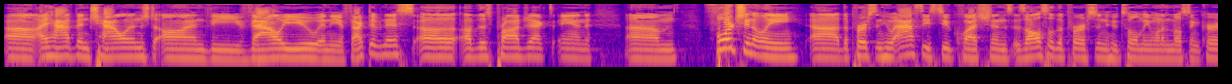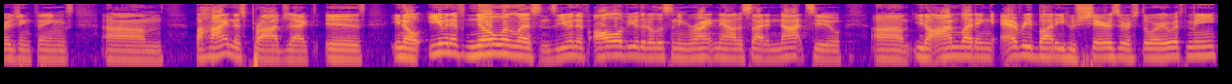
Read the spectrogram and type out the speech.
Uh, I have been challenged on the value and the effectiveness uh, of this project, and um, Fortunately, uh, the person who asked these two questions is also the person who told me one of the most encouraging things um, behind this project is, you know, even if no one listens, even if all of you that are listening right now decided not to, um, you know, I'm letting everybody who shares their story with me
